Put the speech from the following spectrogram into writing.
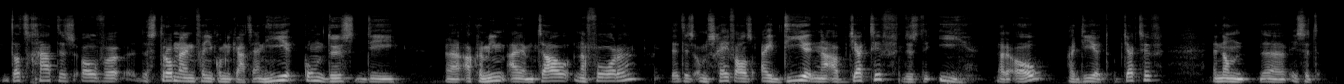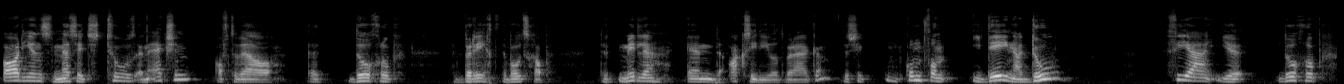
dat gaat dus over de stroomlijn van je communicatie. En hier komt dus die uh, acroniem IMTOW naar voren. Het is omschreven als idea naar objective, dus de I naar de O, idea to objective. En dan uh, is het audience, message, tools en action, oftewel het doelgroep, het bericht, de boodschap de middelen en de actie die je wilt bereiken. Dus je komt van idee naar doel via je doelgroep,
